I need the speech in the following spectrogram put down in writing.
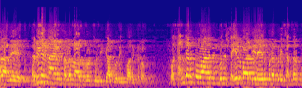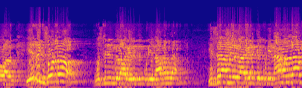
அதாவது நபிகள் நாயகம் ஸல்லல்லாஹு சொல்லி காட்டுவதை பார்க்கிறோம். அப்ப சந்தர்ப்பவாதம் என்பது செயல்பாட்டில் ஏற்படக்கூடிய சந்தர்ப்பவாதம். எதுக்கு சொல்றோம்? முஸ்லிம்களாக இருக்கக்கூடிய நாமெல்லாம் இஸ்லாமியர்களாக இருக்கக்கூடிய நாமெல்லாம்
